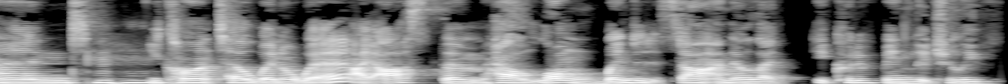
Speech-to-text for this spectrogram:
and mm-hmm. you can't tell when or where. I asked them how long, when did it start? And they were like, it could have been literally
